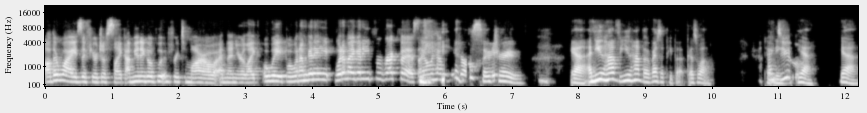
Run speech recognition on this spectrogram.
Otherwise, if you're just like, I'm going to go gluten free tomorrow, and then you're like, oh, wait, but what I'm going to eat, what am I going to eat for breakfast? I only have yeah, so right? true. Yeah. And you have, you have a recipe book as well. I do. Yeah. Yeah.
